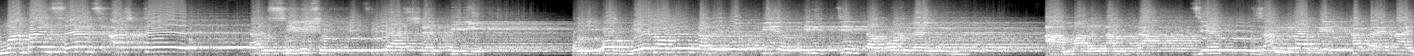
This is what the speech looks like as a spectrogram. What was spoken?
মাথায় আসছে। আর স্মৃতি শক্তি ফিরে আসছে তিনি। ওই অজ্ঞের অবস্থা তিনি চিন্তা করলেন, আমার নামটা যেহেতু জান্নাতের খাতায় নাই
